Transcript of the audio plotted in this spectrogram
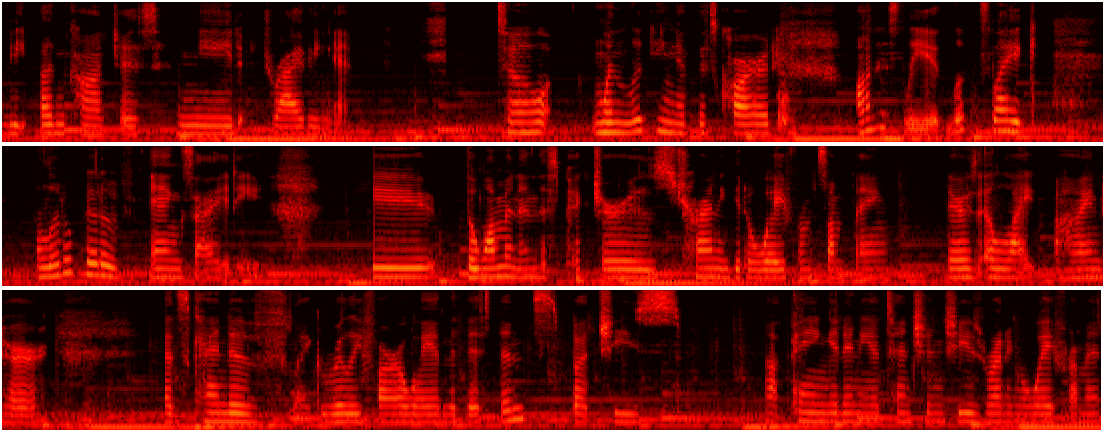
the unconscious need driving it. So, when looking at this card, honestly, it looks like a little bit of anxiety. The, the woman in this picture is trying to get away from something there's a light behind her that's kind of like really far away in the distance, but she's not paying it any attention. She's running away from it,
